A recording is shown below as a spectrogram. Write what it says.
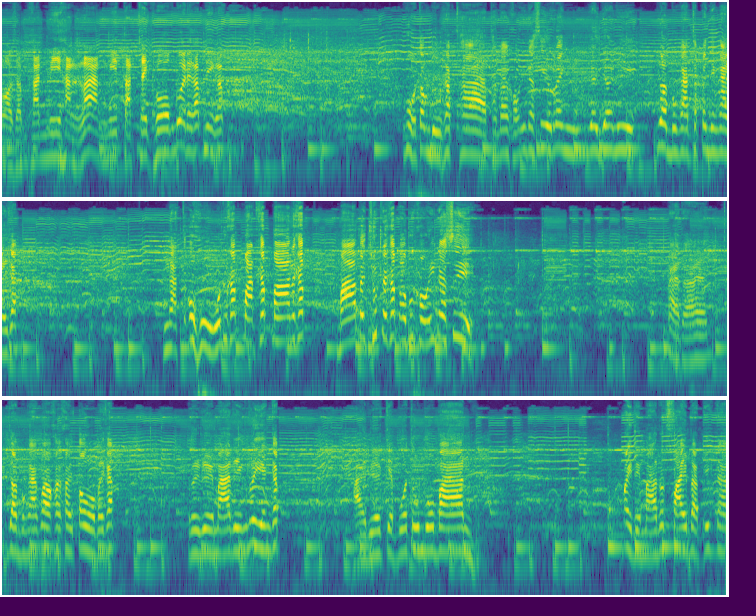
ก็สำคัญมีหันล่างมีตัดชายโครงด้วยนะครับนี่ครับโอ้โหต้องดูครับถ้าทางด้านของอินาซี่เร่งเยอะๆนี่ยอดบัวงามจะเป็นยังไงครับงัดโอ้โหดูครับหมัดครับมานะครับ มาเป็นชุดเลยครับอาวุธของอินาซี่ แม่แต่ยอดบัวงามก็ค่อยๆโตไปครับ เรื่อยๆมาเรียงๆครับพายเรือเก็บบัวตูมบัวบาน ไม่ได้มารถไฟแบบอิกนา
